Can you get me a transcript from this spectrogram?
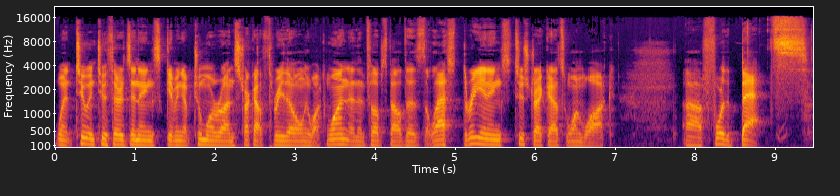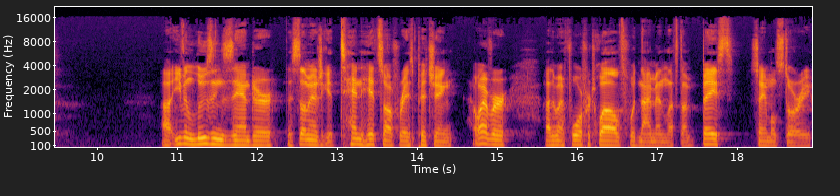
went two and two thirds innings, giving up two more runs, struck out three, though, only walked one. And then Phillips Valdez, the last three innings, two strikeouts, one walk uh, for the Bats. Uh, even losing Xander, they still managed to get 10 hits off Ray's pitching. However, uh, they went 4 for 12 with nine men left on base. Same old story.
